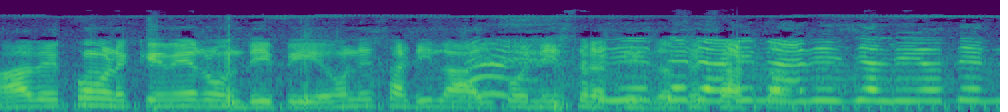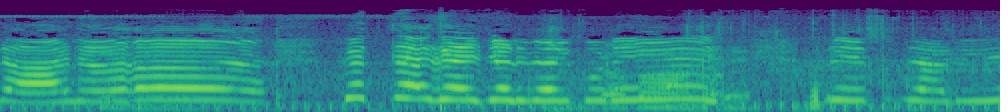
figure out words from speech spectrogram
ਆ ਵੇਖੋ ਹੁਣ ਕਿਵੇਂ ਰੋਂਦੀ ਪਈ ਹੈ। ਉਹਨੇ ਸਾਡੀ ਲਾਜ ਕੋਈ ਨਹੀਂ ਪ੍ਰੀਤ ਉੱਤੇ ਡਾੜੀ ਛੱਡਤਾ ਮੈਂ ਵੀ ਚੱਲੀ ਉਹਦੇ ਨਾਲ। ਕਿੱਥੇ ਗਈ ਜਿਹੜੀ ਮੇਰੀ ਕੁੜੀ? ਪ੍ਰੀਤ ਡਾੜੀ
